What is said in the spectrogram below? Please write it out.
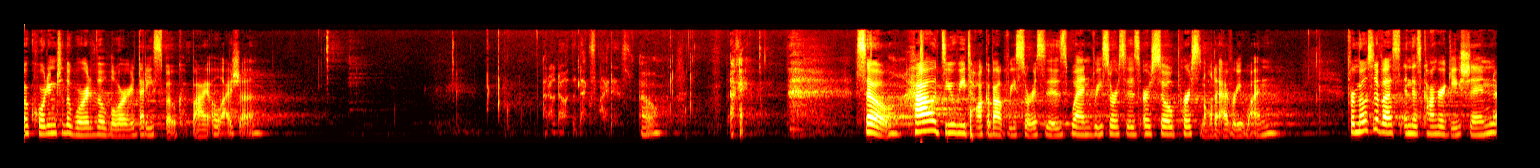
according to the word of the Lord that he spoke by Elijah. I don't know what the next slide is. Oh. So, how do we talk about resources when resources are so personal to everyone? For most of us in this congregation,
